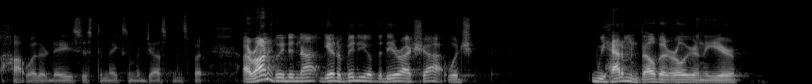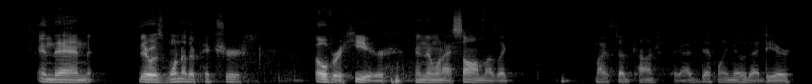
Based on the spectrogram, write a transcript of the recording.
hot weather days just to make some adjustments. But ironically, did not get a video of the deer I shot, which we had him in velvet earlier in the year, and then there was one other picture over here, and then when I saw him, I was like, my subconscious, like I definitely know that deer.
